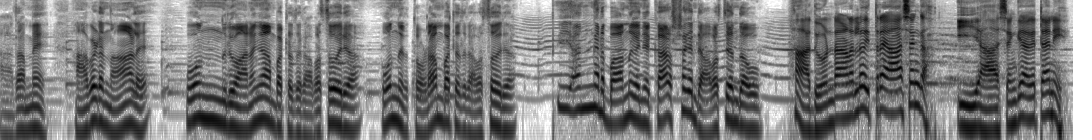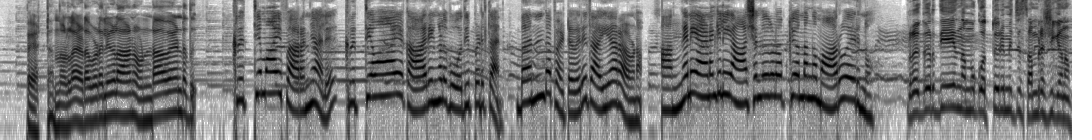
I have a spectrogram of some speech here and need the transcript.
അതമ്മേ അവിടെ നാളെ ഒന്നിലും അനങ്ങാൻ പറ്റാത്തൊരവസ്ഥ വരിക. ഒന്നിനും തൊടാൻ പറ്റാത്തൊരവസ്ഥ വരിക. ഈ അങ്ങനെ വന്നു കഴിഞ്ഞാൽ കർഷകന്റെ അവസ്ഥ എന്താവും? അതുകൊണ്ടാണല്ലോ ഇത്ര ആശങ്ക. ഈ ആശങ്ക അകറ്റാനേ പെട്ടെന്നുള്ള ഇടപെടലുകളാണ് ഉണ്ടാവേണ്ടത്. കൃത്യമായി പറഞ്ഞാൽ കൃത്യമായ കാര്യങ്ങൾ ബോധ്യപ്പെടുത്താൻ ബന്ധപ്പെട്ടവര് തയ്യാറാവണം. അങ്ങനെയാണെങ്കിൽ ഈ ആശങ്കകളൊക്കെ ഒന്നങ്ങ് മാറുമായിരുന്നു. പ്രകൃതിയെയും നമുക്ക് ഒത്തൊരുമിച്ച് സംരക്ഷിക്കണം.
